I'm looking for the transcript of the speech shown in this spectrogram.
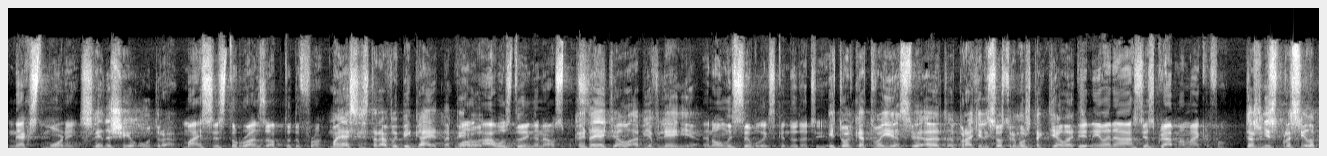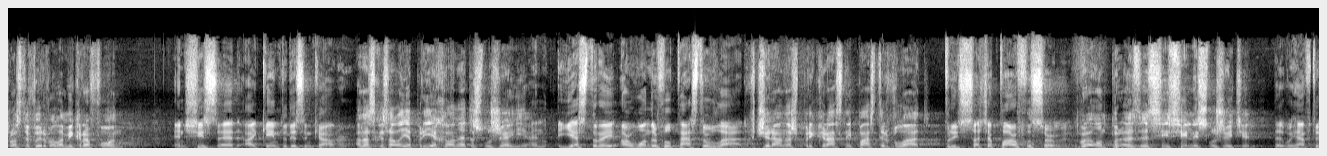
Next morning, Следующее утро my sister runs up to the front моя сестра выбегает while I наперед, was doing announcements. когда я делал объявление. And only siblings can do that to you. И только твои э, братья или сестры могут так делать. Didn't even ask, just grab my microphone. Даже не спросила, просто вырвала микрофон. And she said, I came to this encounter. Она сказала, я приехала на это служение. And yesterday, our wonderful pastor Vlad Вчера наш прекрасный пастор Влад, preached such a powerful sermon он э, си- сильный служитель, that we have to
